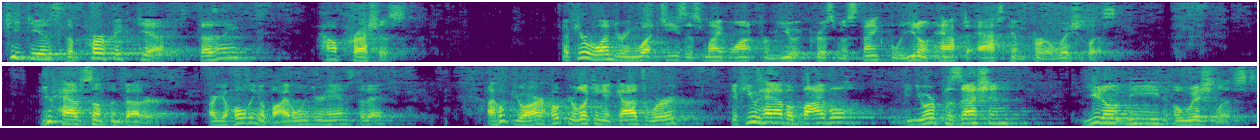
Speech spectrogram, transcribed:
He gives the perfect gift, doesn't He? How precious. If you're wondering what Jesus might want from you at Christmas, thankfully you don't have to ask Him for a wish list. You have something better. Are you holding a Bible in your hands today? I hope you are. Hope you're looking at God's Word. If you have a Bible in your possession, you don't need a wish list.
